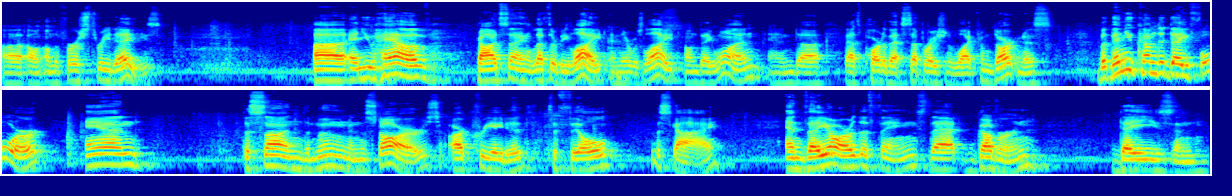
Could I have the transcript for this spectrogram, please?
Uh, on, on, the first three days. Uh, and you have God saying, Let there be light, and there was light on day one, and uh, that's part of that separation of light from darkness. But then you come to day four, and the sun, the moon, and the stars are created to fill the sky, and they are the things that govern days and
